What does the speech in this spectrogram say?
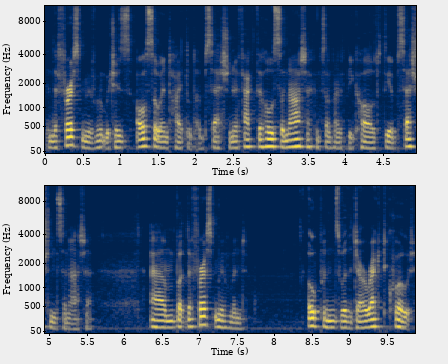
in the first movement, which is also entitled Obsession, in fact, the whole sonata can sometimes be called the Obsession Sonata. Um, but the first movement opens with a direct quote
